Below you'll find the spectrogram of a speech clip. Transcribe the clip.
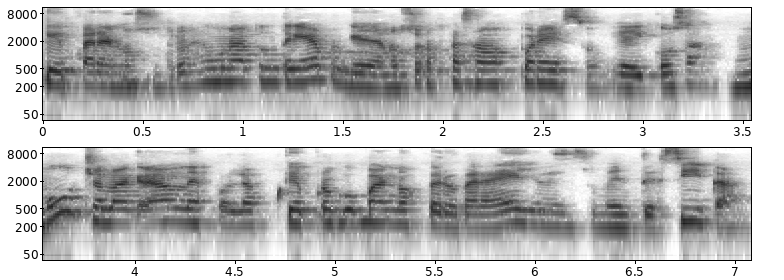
que para nosotros es una tontería porque ya nosotros pasamos por eso y hay cosas mucho más grandes por las que preocuparnos, pero para ellos en su mentecita,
